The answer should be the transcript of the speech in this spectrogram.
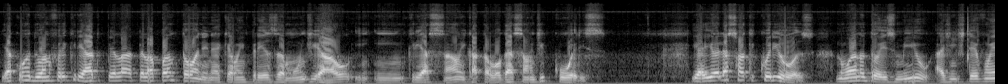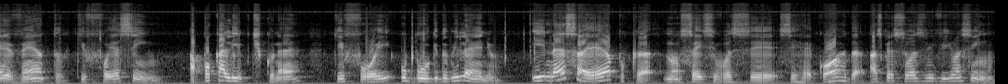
E a cor do ano foi criada pela, pela Pantone, né, que é uma empresa mundial em, em criação e catalogação de cores. E aí olha só que curioso. No ano 2000 a gente teve um evento que foi assim apocalíptico, né? Que foi o bug do milênio. E nessa época, não sei se você se recorda, as pessoas viviam assim,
